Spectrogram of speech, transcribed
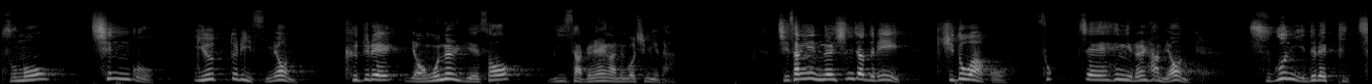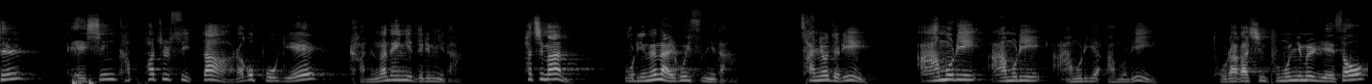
부모, 친구, 이웃들이 있으면 그들의 영혼을 위해서 미사를 행하는 것입니다. 지상에 있는 신자들이 기도하고 속죄 행위를 하면 죽은 이들의 빛을 대신 갚아줄 수 있다라고 보기에 가능한 행위들입니다. 하지만 우리는 알고 있습니다. 자녀들이 아무리 아무리 아무리 아무리 돌아가신 부모님을 위해서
